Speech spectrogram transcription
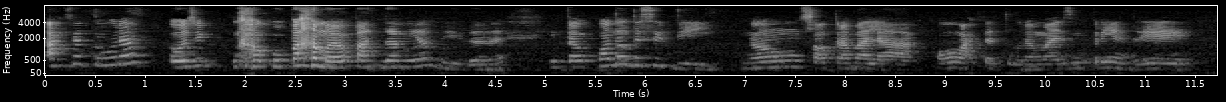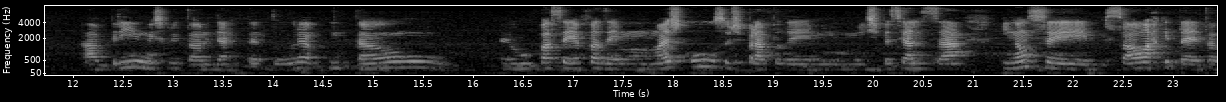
A arquitetura hoje ocupa a maior parte da minha vida, né? Então, quando eu decidi não só trabalhar com arquitetura, mas empreender, abrir um escritório de arquitetura, então eu passei a fazer mais cursos para poder me especializar e não ser só arquiteta,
